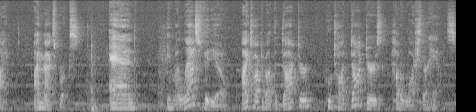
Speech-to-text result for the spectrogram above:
Hi, I'm Max Brooks, and in my last video, I talked about the doctor who taught doctors how to wash their hands.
